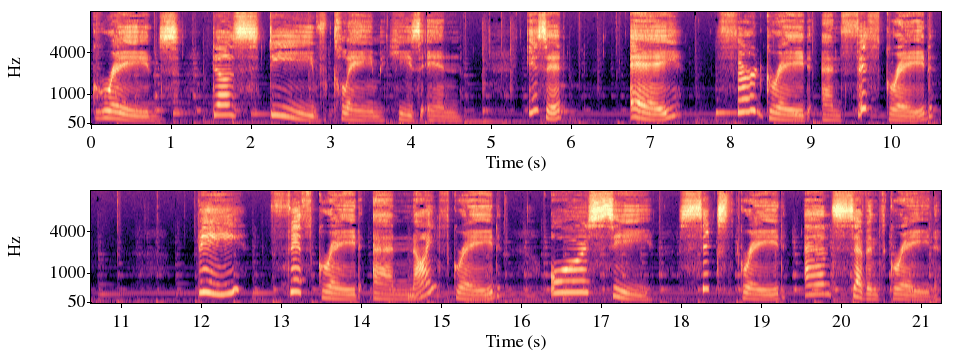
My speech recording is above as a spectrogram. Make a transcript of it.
grades does Steve claim he's in? Is it A, third grade and fifth grade, B, fifth grade and ninth grade, C, sixth grade and seventh grade?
